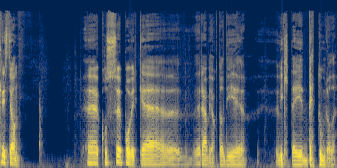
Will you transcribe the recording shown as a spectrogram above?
Kristian, eh, hvordan påvirker revejakta de viltet i dette området?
